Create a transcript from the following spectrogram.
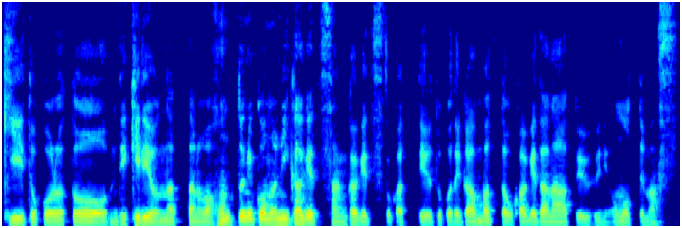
きいところとできるようになったのは本当にこの2ヶ月3ヶ月とかっていうところで頑張ったおかげだなというふうに思ってます。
